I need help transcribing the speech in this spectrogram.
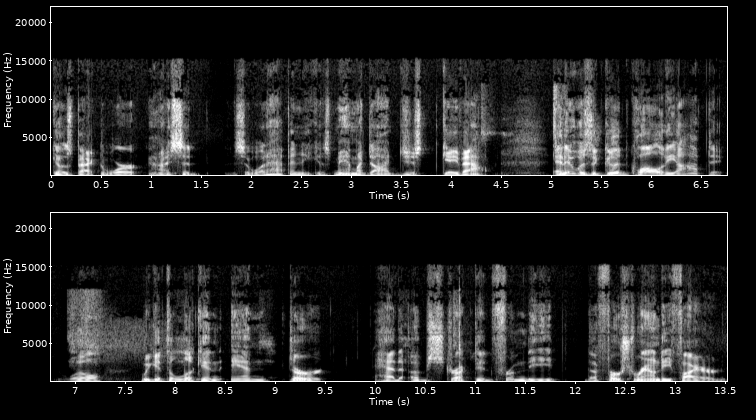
goes back to work. And I said, So what happened? He goes, Man, my dot just gave out. And it was a good quality optic. Well, we get to looking and dirt had obstructed from the the first round he fired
